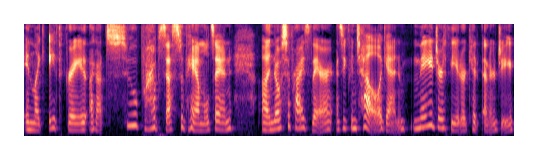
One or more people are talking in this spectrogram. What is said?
in like eighth grade, I got super obsessed with Hamilton. Uh, no surprise there. As you can tell, again, major theater kid energy.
